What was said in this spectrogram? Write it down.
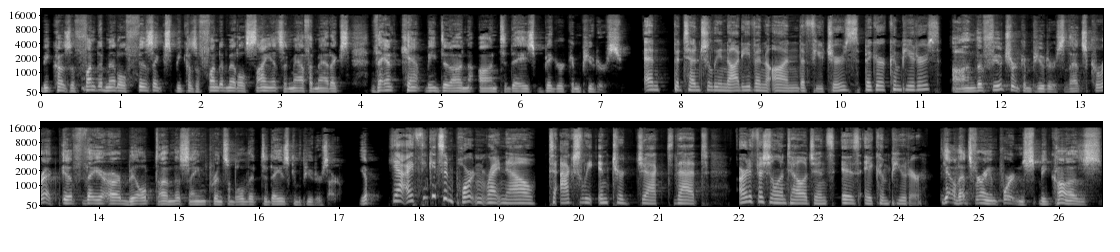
because of fundamental physics, because of fundamental science and mathematics, that can't be done on today's bigger computers. And potentially not even on the future's bigger computers? On the future computers, that's correct. If they are built on the same principle that today's computers are. Yep. Yeah, I think it's important right now to actually interject that artificial intelligence is a computer. Yeah, that's very important because,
